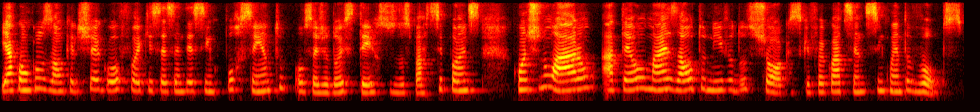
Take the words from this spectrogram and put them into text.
E a conclusão que ele chegou foi que 65%, ou seja, dois terços dos participantes, continuaram até o mais alto nível dos choques, que foi 450 volts.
